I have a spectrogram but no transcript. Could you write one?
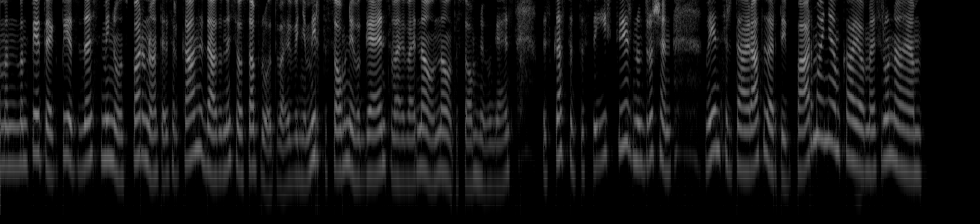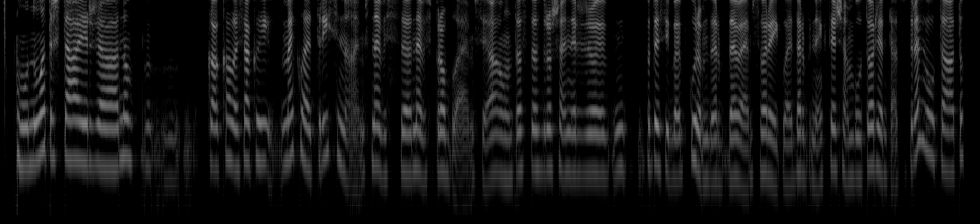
man, man pietiek 5-10 minūtes parunāties ar kandidātu, un es jau saprotu, vai viņam ir tas omniva gēns vai, vai nav, nav tas omniva gēns. Bet kas tad tas īsti ir? Nu, droši vien viens ir tā ir atvērtība pārmaiņām, kā jau mēs runājām. Un otrs tā ir, nu, kā, kā lai saka, meklēt risinājumus, nevis, nevis problēmas. Ja? Un tas, tas droši vien ir patiesībā jebkuram darba devējam svarīgi, lai darbinieks tiešām būtu orientēts uz rezultātu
